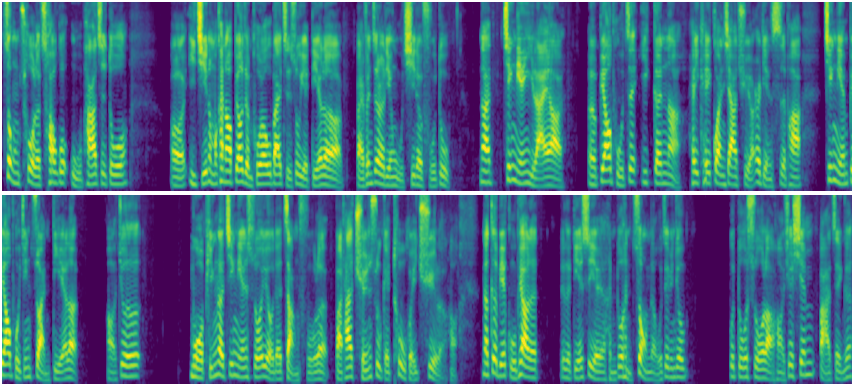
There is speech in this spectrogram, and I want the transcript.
重挫了超过五趴之多。呃，以及呢，我们看到标准普尔五百指数也跌了百分之二点五七的幅度。那今年以来啊，呃，标普这一根啊黑 K 灌下去二点四趴，今年标普已经转跌了，哦，就抹平了今年所有的涨幅了，把它全数给吐回去了哈。那个别股票的这个跌势也很多很重的，我这边就不多说了哈，就先把整个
